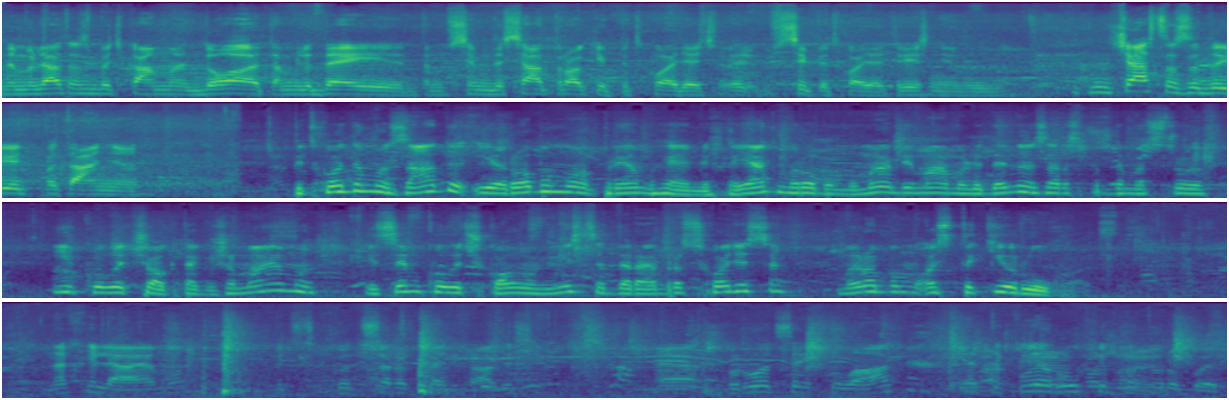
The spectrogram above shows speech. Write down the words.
немовлята з батьками, до там людей там 70 років підходять, всі підходять різні люди. Часто задають питання. Підходимо ззаду і робимо прийом Гемліха. Як ми робимо? Ми обіймаємо людину, зараз продемонструю, і кулачок так вжимаємо, і цим кулачком в місце, де ребра сходяться, ми робимо ось такий рух. Нахиляємо під 45 градусів. Беру цей кулак, я такі рухи буду робити.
